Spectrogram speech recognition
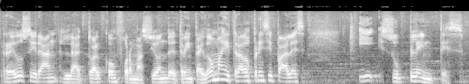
reducirán la actual conformación de 32 magistrados principales y suplentes.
